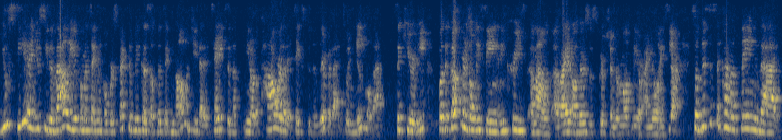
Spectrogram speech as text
you see it and you see the value from a technical perspective because of the technology that it takes and the, you know, the power that it takes to deliver that, to enable that security, but the customer is only seeing an increased amount, uh, right, on their subscription, their monthly or annual ACR. So this is the kind of thing that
